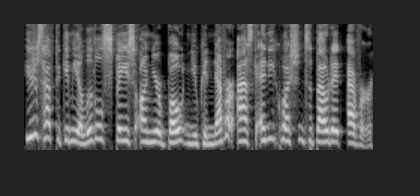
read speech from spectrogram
You just have to give me a little space on your boat and you can never ask any questions about it ever.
